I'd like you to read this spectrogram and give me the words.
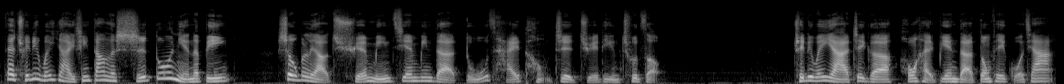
在垂利维亚已经当了十多年的兵，受不了全民皆兵的独裁统治，决定出走。垂利维亚这个红海边的东非国家，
